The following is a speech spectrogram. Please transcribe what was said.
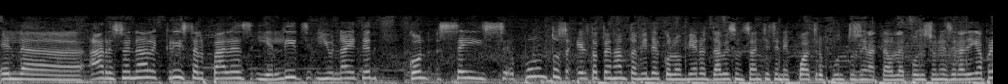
el ah, Arsenal, Crystal Palace y el Leeds United con seis puntos. El Tottenham también del colombiano Davison Sánchez tiene cuatro puntos en la tabla de posiciones de la Liga Premier.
